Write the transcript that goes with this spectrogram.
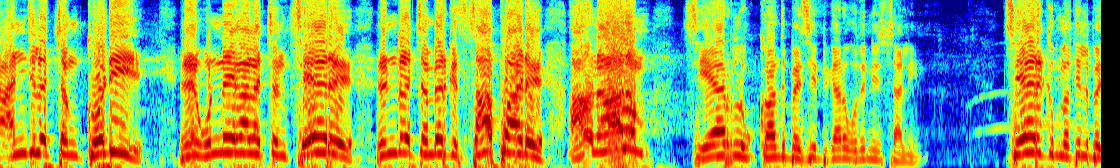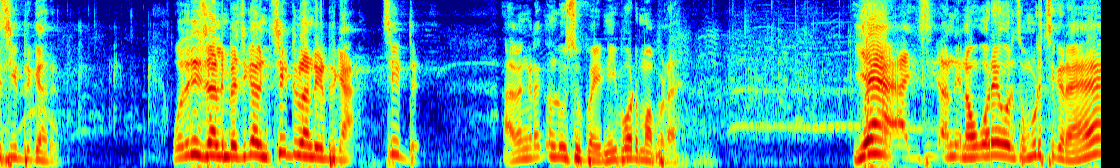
அஞ்சு லட்சம் கொடி ரெ- லட்சம் சேரு ரெண்டு லட்சம் பேருக்கு சாப்பாடு. ஆனாலும் சேர்ல உட்கார்ந்து பேசிட்டு இருக்காரு உதயநிதி ஸ்டாலின். சேருக்கு மத்தியில் பேசிட்டு இருக்காரு. உதயநிதி ஸ்டாலின் பேசிக்க சீட்டு விளாண்டுட்டு இருக்கான். சீட்டு. அவன் கிடக்க லூசு போய் நீ போடு மாப்பிள ஏன் அந்த நான் ஒரே ஒரு முடிச்சுக்கிறேன்.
